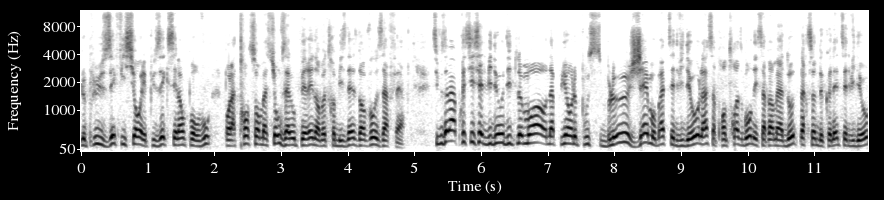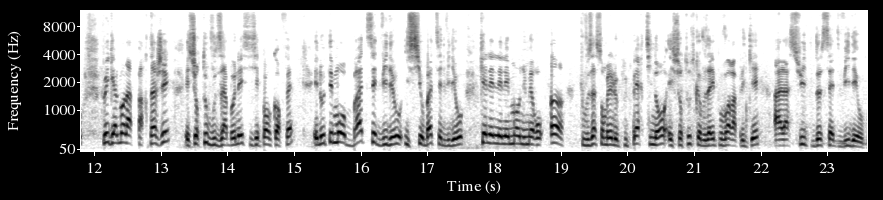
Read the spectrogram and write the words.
le plus efficient et le plus excellent pour vous, pour la transformation que vous allez opérer dans votre business, dans vos affaires. Si vous avez apprécié cette vidéo, dites-le moi en appuyant le pouce bleu, j'aime au bas de cette vidéo. Là, ça prend 3 secondes et ça permet à d'autres personnes de connaître cette vidéo. Vous pouvez également la partager et surtout vous abonner si ce n'est pas encore fait. Et notez-moi au bas de cette vidéo, ici au bas de cette vidéo, quel est l'élément numéro 1 que vous a semblé le plus pertinent et surtout ce que vous allez pouvoir appliquer à la suite de cette vidéo.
